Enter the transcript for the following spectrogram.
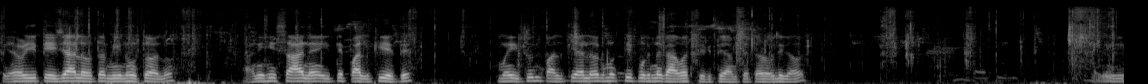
यावेळी तेजा आलं होतं मी नव्हतो आलो. आणि ही सान आहे इथे पालखी येते. मग इथून पालखी आल्यावर मग ती पूर्ण गावात फिरते आमच्या तळवली गावात. आणि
